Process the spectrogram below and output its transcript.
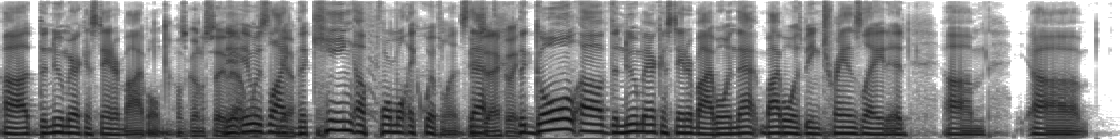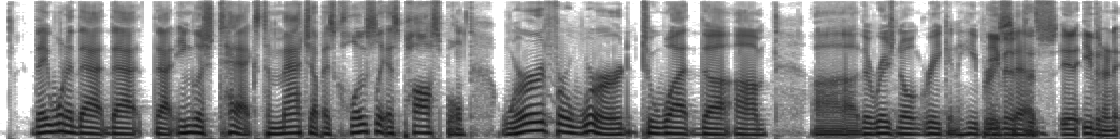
uh, the New American Standard Bible. I was going to say It, that. it one. was like Yeah. the king of formal equivalence. That Exactly. The goal of the New American Standard Bible, when that Bible was being translated, um, uh, they wanted that that that English text to match up as closely as possible, word for word, to what the um, uh, the original Greek and Hebrew even said. if this, even in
